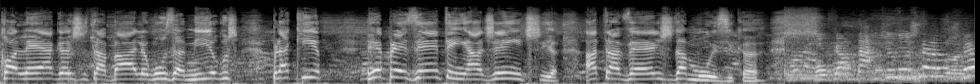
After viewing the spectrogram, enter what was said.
colegas de trabalho, alguns amigos, para que representem a gente através da música. Vou cantar-te nos teus versos,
